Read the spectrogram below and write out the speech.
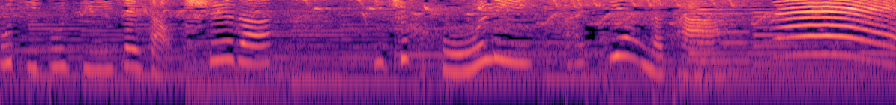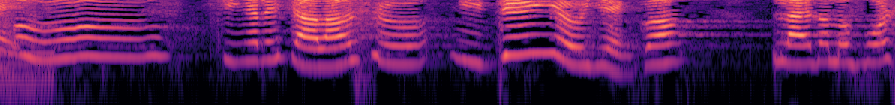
不急不急，在找吃的。一只狐狸发现了它。喂，哦亲爱的小老鼠，你真有眼光，来到了佛山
